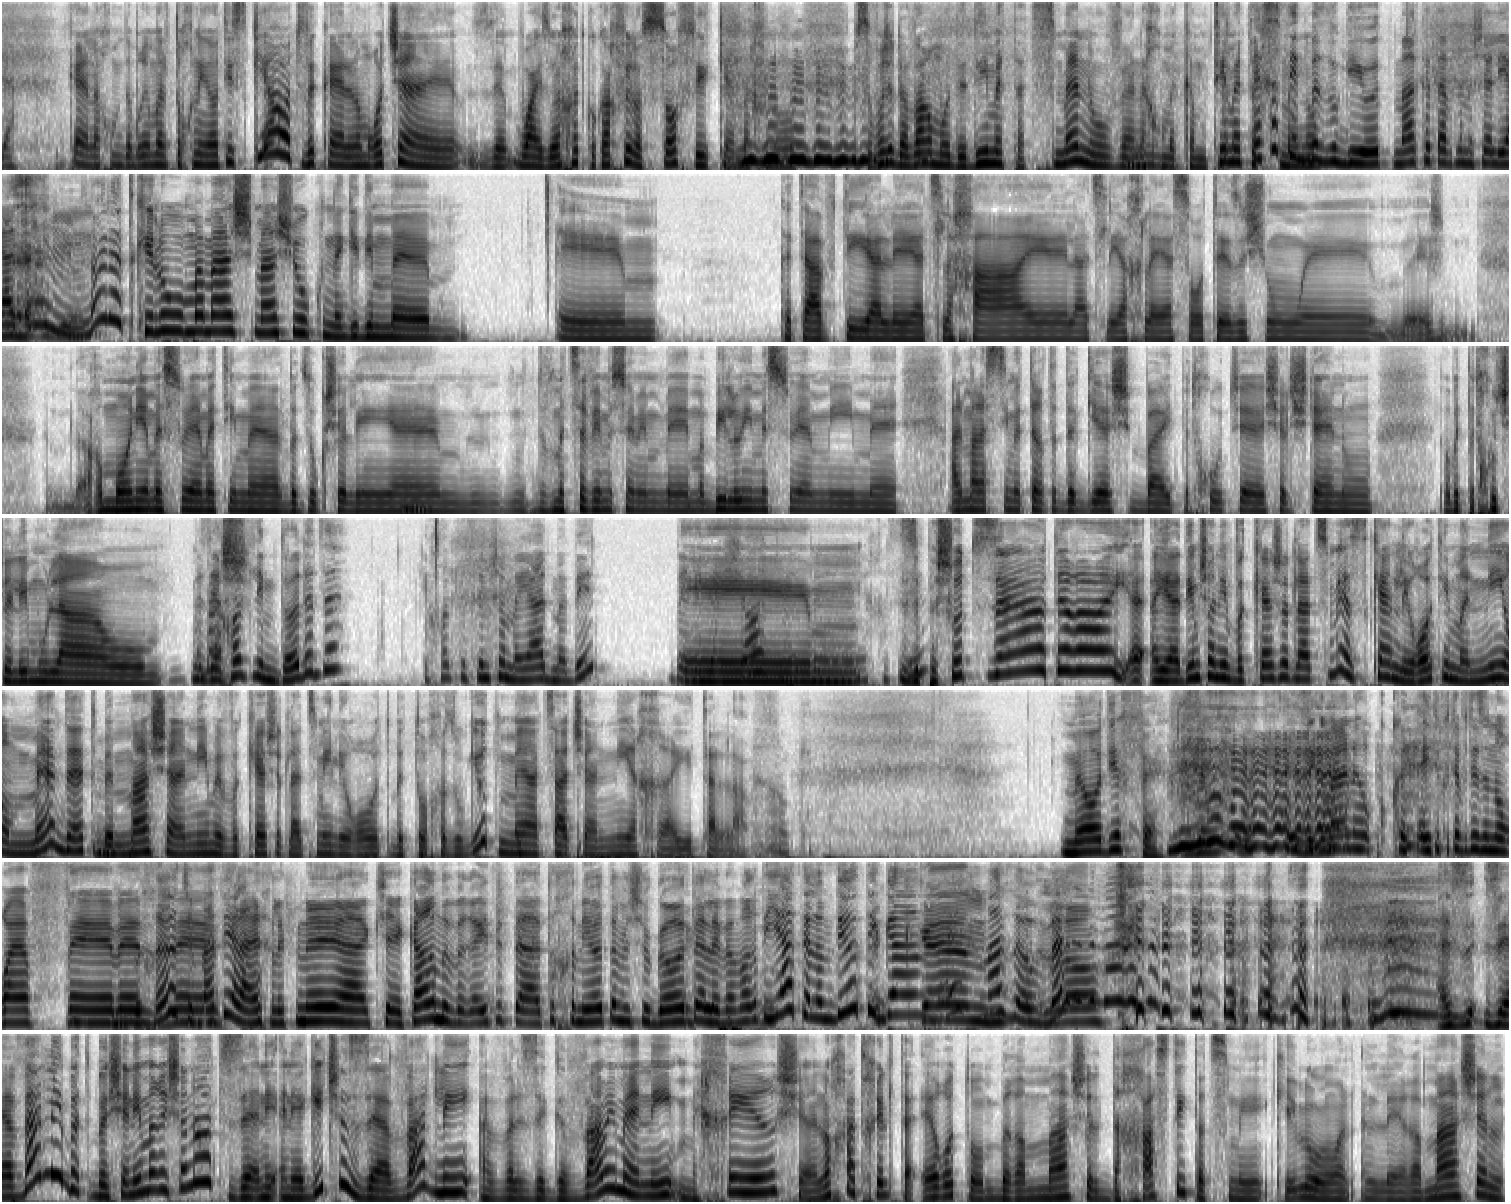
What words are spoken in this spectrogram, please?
כן, אנחנו מדברים על תוכניות עסקיות וכאלה, למרות שזה, וואי, זה הולך להיות כל כך פילוסופי, כי אנחנו בסופו של דבר מודדים את עצמנו, ואנחנו מכמתים את איך עצמנו. עשית בזוגיות? מה כתבת למשל יעד בזוגיות? לא יודעת, כאילו ממש משהו, נגיד אם אה, אה, כתבתי על אה, הצלחה, להצליח לעשות איזשהו... אה, אה, הרמוניה מסוימת עם אה, הבת זוג שלי, אה, מצבים מסוימים, אה, בילויים מסוימים, אה, על מה לשים יותר את הדגש בהתפתחות אה, של שתינו, או בהתפתחות שלי מולה, או וזה ממש- יכולת למדוד את זה? יכולת לשים שם יעד מדיד? אמ? זה פשוט, זה היה יותר היעדים שאני מבקשת לעצמי, אז כן, לראות אם אני עומדת במה שאני מבקשת לעצמי לראות בתוך הזוגיות, מהצד שאני אחראית עליו. אוקיי. מאוד יפה. זה גם היה, הייתי כותבת את זה נורא יפה, אני זוכרת שבאתי אלייך לפני, ה- כשהכרנו וראיתי את התוכניות המשוגעות האלה, ואמרתי, יא, תלמדי אותי גם, כן, איך, מה זה עובד? לא. אז זה עבד לי בשנים הראשונות, זה, אני, אני אגיד שזה עבד לי, אבל זה גבה ממני מחיר שאני לא יכולה להתחיל לתאר אותו ברמה של דחסתי את עצמי, כאילו לרמה של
